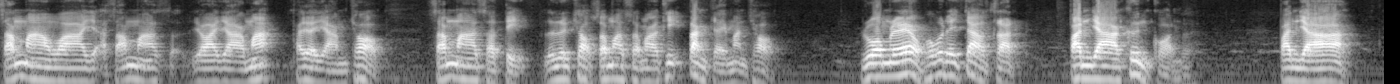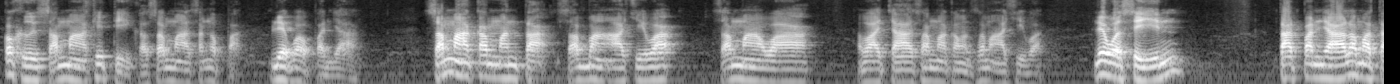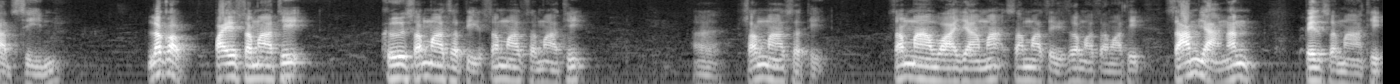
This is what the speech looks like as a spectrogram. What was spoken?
สัมมาวายสัมมาวายามะพยายามชอบ สัมมาสติหรือเลือกชอบสัมมาสมาธิตั้งใจมั่นชอบ รวมแล้วพระพุทธเจ้าตรัสปัญญาขึ้นก่อนเลยปัญญาก็คือสัมมาทิฏฐิกับสัมมาสังกัปปะ เรียกว่าปัญญา สัมมากัมมันตะ สัมมาอาชีวะ สัมมาวาวาจาสัมมากัมมันสัมมาอาชีวะ เรียกว่าศีล ตัดปัญญาแล้วมาตัดศีล แล้วก็ไปสมาธิคือสัมมาสติสัมมาสมาธิสัมมาสติสัมมาวายามะสัมมาสติสัมมาสมาธิสามอย่างนั้นเป็นสมาธิ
